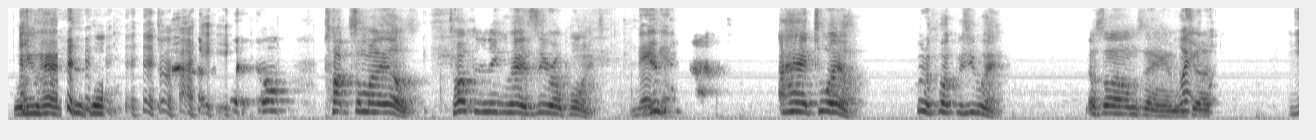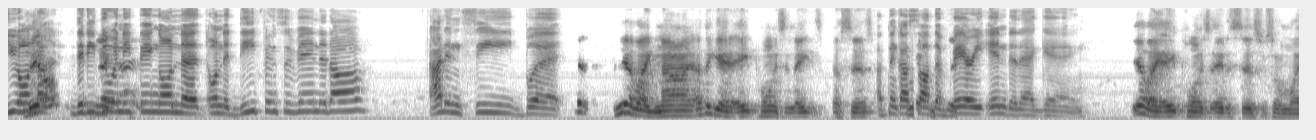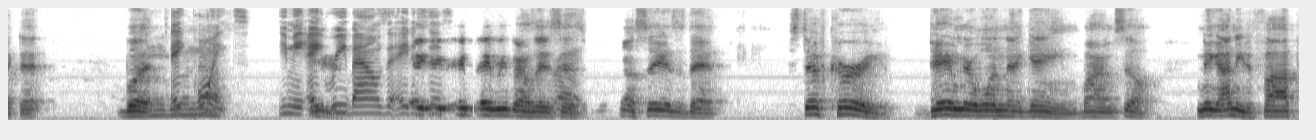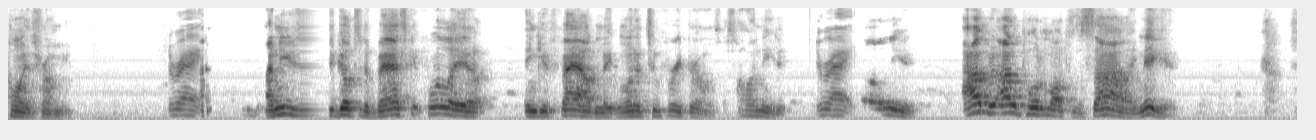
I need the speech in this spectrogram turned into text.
when you have two points. right, Don't talk to somebody else. Talk to the nigga who had zero points. nigga. I had 12. Where the fuck was you at? That's all I'm saying. What, what- you don't know? Did he do anything on the on the defensive end at all? I didn't see, but he had like nine. I think he had eight points and eight assists. I think I saw the very end of that game. Yeah, like eight points, eight assists, or something like that. But Eight doing enough. points. You mean eight Yeah. rebounds and eight eight, assists? eight- eight rebounds, eight assists. What I'm trying to say is, is that Steph Curry damn near won that game by himself. Nigga, I needed five points from you. Right. I need you to go to the basket for a layup and get fouled and make one or two free throws. That's all I needed. Right. That's all I needed. I would I'd have pulled him off to the side like, nigga,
